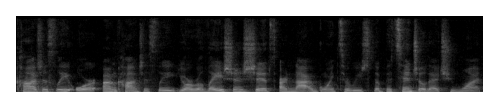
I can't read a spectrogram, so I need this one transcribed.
consciously or unconsciously, your relationships are not going to reach the potential that you want.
